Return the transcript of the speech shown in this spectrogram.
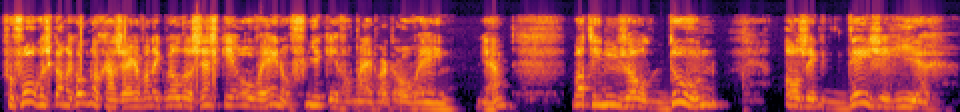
Vervolgens kan ik ook nog gaan zeggen van ik wil er 6 keer overheen. Of 4 keer voor mij part overheen. Ja? Wat hij nu zal doen. Als ik deze hier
